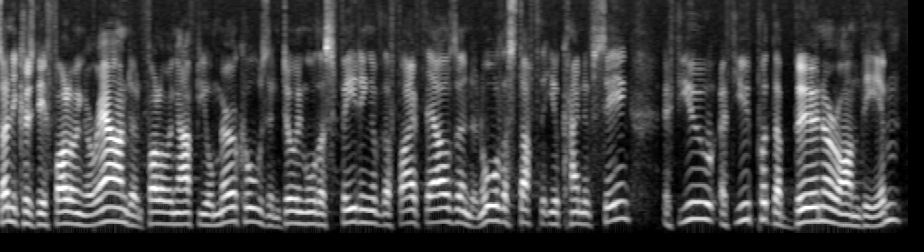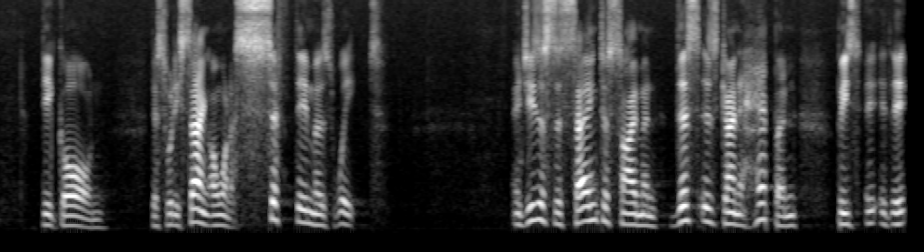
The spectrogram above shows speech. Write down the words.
It's only because they're following around and following after your miracles and doing all this feeding of the 5,000 and all the stuff that you're kind of seeing. If you, if you put the burner on them, they're gone. That's what he's saying. I want to sift them as wheat. And Jesus is saying to Simon, this is going to happen. The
